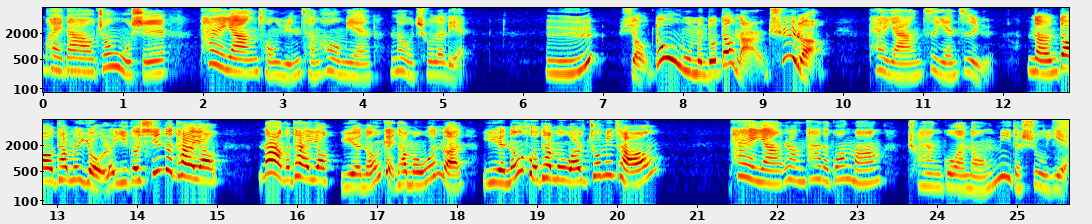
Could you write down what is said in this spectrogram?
快到中午时。太阳从云层后面露出了脸。咦，小动物们都到哪儿去了？太阳自言自语：“难道他们有了一个新的太阳？那个太阳也能给他们温暖，也能和他们玩捉迷藏？”太阳让它的光芒穿过浓密的树叶，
